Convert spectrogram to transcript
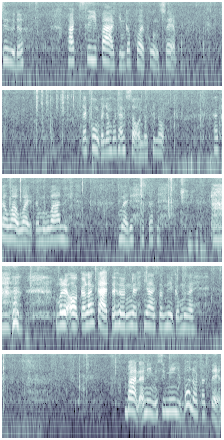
จืดเด้อพักซีป่ากินกับก้อยกุ้งแซ่บแต่กุ้งก็ยังบ่ทันสอนดอกพี่น้องทั้งก็ว่าไหวแต่มือว่านนี่เมื่อยเด้จับเลยบ่ได้ออกกำลังกายแต่เฮิงเลยย่างสำนี่ก็เมื่อยบ้านอันนี้มันสิมีอยู่บ้านนอนตะแตน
